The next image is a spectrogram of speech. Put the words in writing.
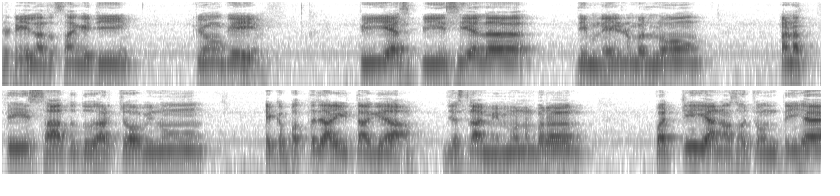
ਡਿਟੇਲ ਨਾਲ ਦੱਸਾਂਗੇ ਜੀ, ਕਿਉਂਕਿ ਪੀਐਸਪੀਸੀਐਲ ਦੀ ਮੈਨੇਜਮੈਂਟ ਵੱਲੋਂ 29/7/2024 ਨੂੰ ਇੱਕ ਪੱਤਰ ਜਾਰੀ ਕੀਤਾ ਗਿਆ, ਜਿਸ ਦਾ ਮੀਮੋ ਨੰਬਰ 25934 ਹੈ,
